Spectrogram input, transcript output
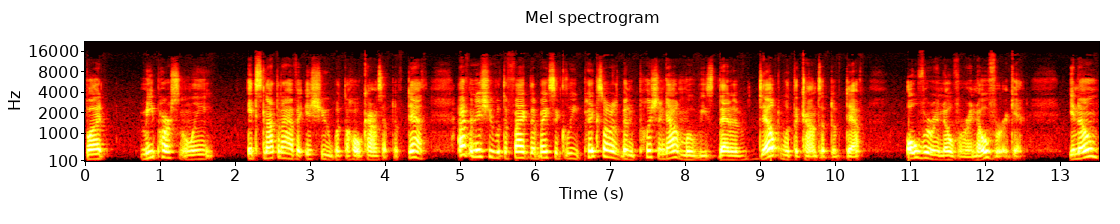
But me personally, it's not that I have an issue with the whole concept of death. I have an issue with the fact that basically Pixar has been pushing out movies that have dealt with the concept of death over and over and over again. You know?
